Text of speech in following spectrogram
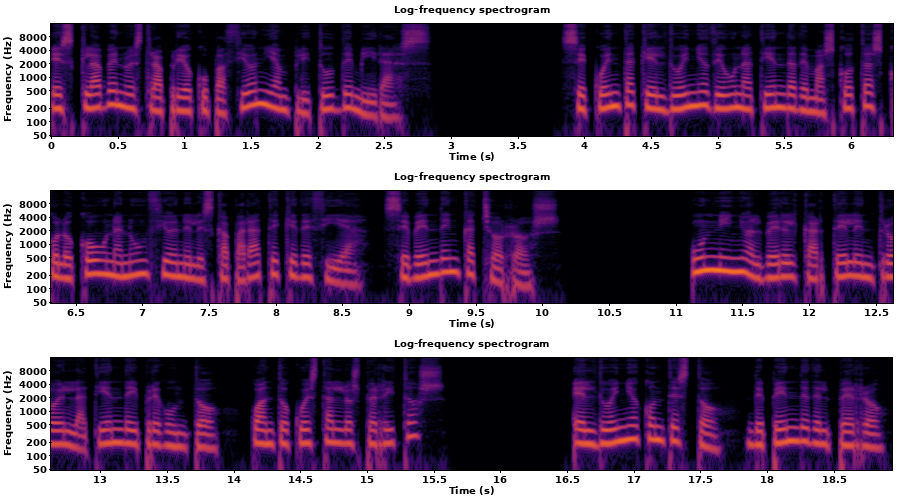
es clave nuestra preocupación y amplitud de miras. Se cuenta que el dueño de una tienda de mascotas colocó un anuncio en el escaparate que decía, se venden cachorros. Un niño al ver el cartel entró en la tienda y preguntó, ¿cuánto cuestan los perritos? El dueño contestó, depende del perro,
